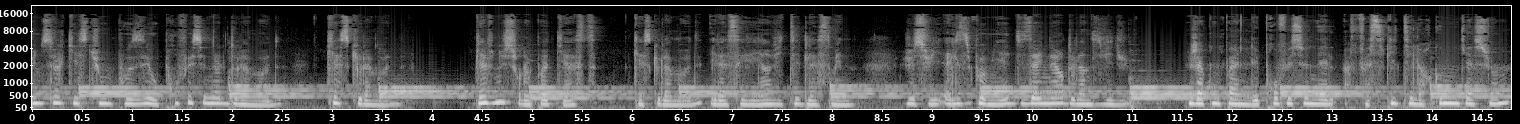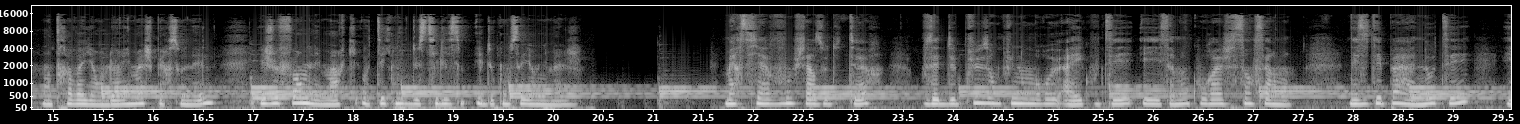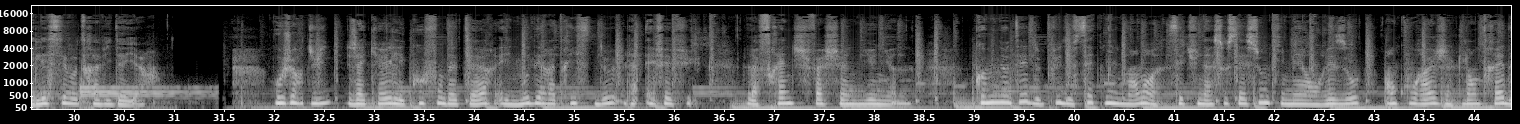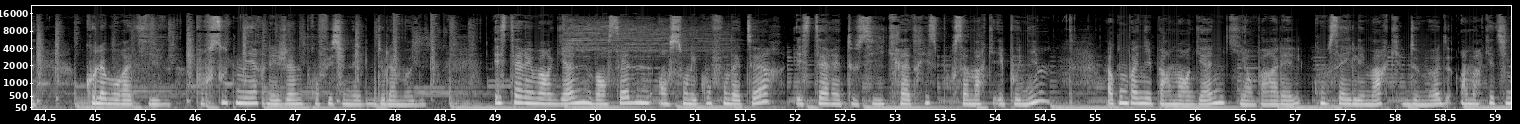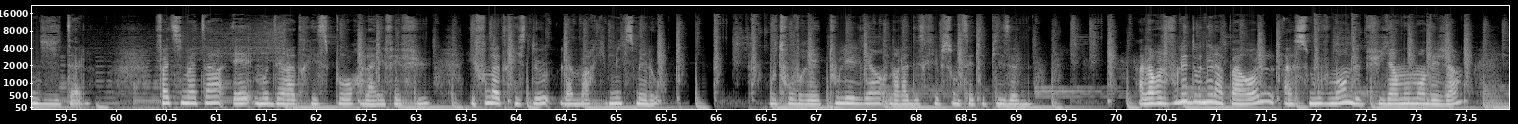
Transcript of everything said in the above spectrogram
une seule question posée aux professionnels de la mode. Qu'est-ce que la mode? Bienvenue sur le podcast Qu'est-ce que la mode? et la série invitée de la semaine. Je suis Elsie Pommier, designer de l'individu. J'accompagne les professionnels à faciliter leur communication en travaillant leur image personnelle et je forme les marques aux techniques de stylisme et de conseil en image. Merci à vous, chers auditeurs. Vous êtes de plus en plus nombreux à écouter et ça m'encourage sincèrement. N'hésitez pas à noter et laisser votre avis d'ailleurs. Aujourd'hui, j'accueille les cofondateurs et modératrices de la FFU, la French Fashion Union. Communauté de plus de 7000 membres, c'est une association qui met en réseau, encourage l'entraide collaborative pour soutenir les jeunes professionnels de la mode. Esther et Morgane Bancel en sont les cofondateurs. Esther est aussi créatrice pour sa marque éponyme accompagnée par Morgane qui en parallèle conseille les marques de mode en marketing digital. Fatimata est modératrice pour la FFU et fondatrice de la marque Mix Mello. Vous trouverez tous les liens dans la description de cet épisode. Alors je voulais donner la parole à ce mouvement depuis un moment déjà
